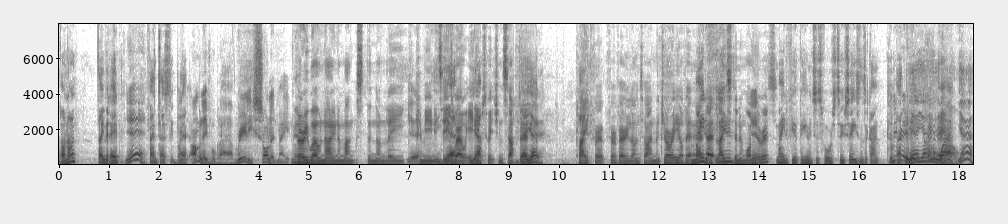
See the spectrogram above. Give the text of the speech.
Oh no, David Head. Yeah, Fantastic player. unbelievable player. Really solid, mate. Very well known amongst the non-league Yeah. community Yeah, as well in yeah. Ipswich and Suffolk. Yeah, yeah. Yeah. Played for for a very long time. Majority of it Made at, a at few- Leiston and Wanderers. Made a few appearances for us two seasons ago. Come he back. really? Yeah, yeah, Really? Wow. Yeah.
